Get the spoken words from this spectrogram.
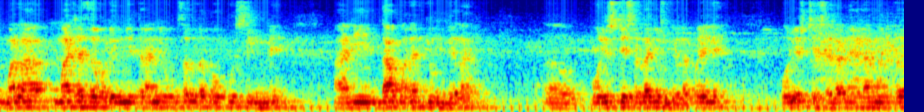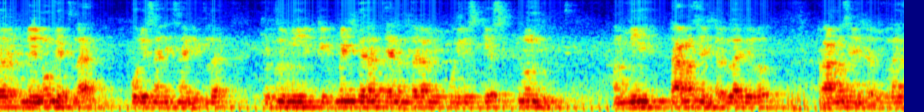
मला माझ्या जवळील मित्रांनी उचललं बब्बू सिंगने आणि दाभाण्यात घेऊन गेला. पोलीस स्टेशनला घेऊन गेला पहिले. पोलीस स्टेशनला नेल्यानंतर मेमो घेतला. पोलिसांनी सांगितलं की तुम्ही ट्रीटमेंट करा त्यानंतर आम्ही पोलीस केस नोंदवू. मी ट्रामा सेंटरला गेलो. ट्रामा सेंटरला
